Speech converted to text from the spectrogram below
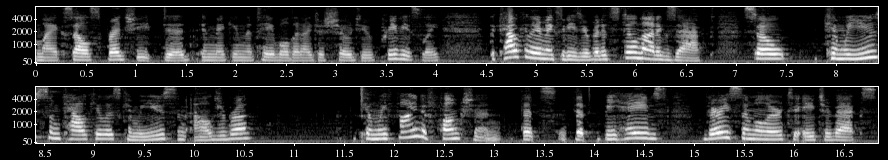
my Excel spreadsheet did in making the table that I just showed you previously. The calculator makes it easier, but it's still not exact. So can we use some calculus? Can we use some algebra? Can we find a function that's, that behaves very similar to h of x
